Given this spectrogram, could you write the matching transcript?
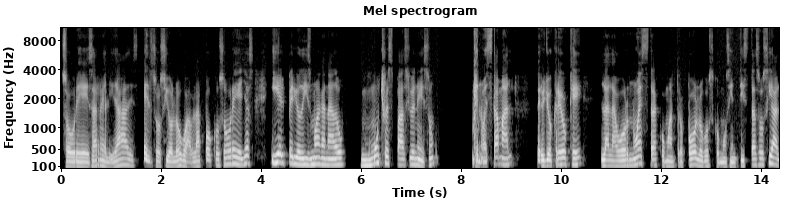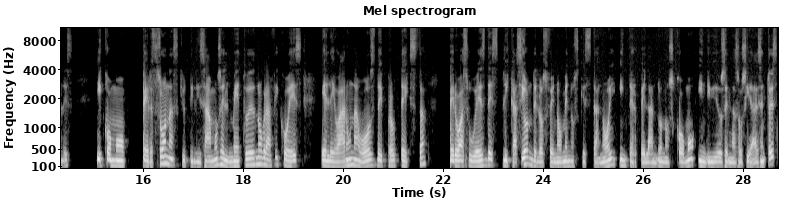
sobre esas realidades, el sociólogo habla poco sobre ellas y el periodismo ha ganado mucho espacio en eso, que no está mal, pero yo creo que la labor nuestra como antropólogos, como cientistas sociales y como personas que utilizamos el método etnográfico es elevar una voz de protesta, pero a su vez de explicación de los fenómenos que están hoy interpelándonos como individuos en las sociedades. Entonces,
